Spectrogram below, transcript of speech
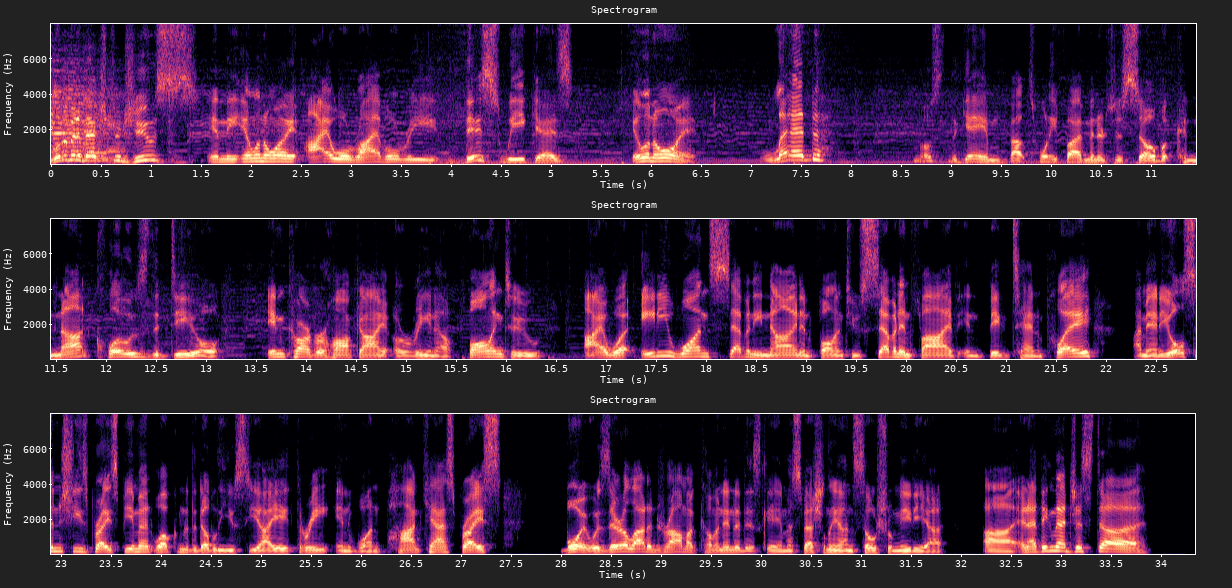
A little bit of extra juice in the Illinois Iowa rivalry this week as Illinois led most of the game, about 25 minutes or so, but could not close the deal in Carver Hawkeye Arena, falling to Iowa 81 79 and falling to 7 and 5 in Big Ten play. I'm Andy Olson. She's Bryce Beement. Welcome to the WCIA 3 in 1 podcast, Bryce boy, was there a lot of drama coming into this game, especially on social media. Uh, and I think that just uh,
